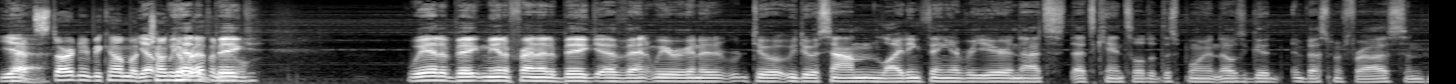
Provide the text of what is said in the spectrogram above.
yeah, that's starting to become a Yep, chunk we of had revenue. a big. We had a big. Me and a friend had a big event. We were gonna do we do a sound lighting thing every year, and that's that's canceled at this point. That was a good investment for us, and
